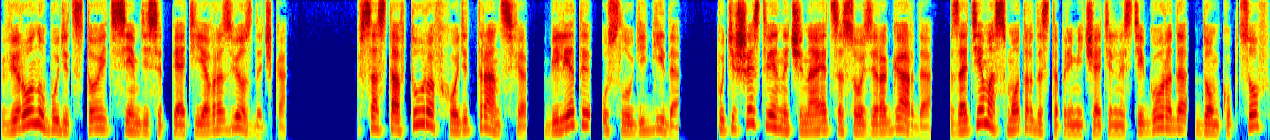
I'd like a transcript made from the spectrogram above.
Верону будет стоить 75 евро звездочка. В состав тура входит трансфер, билеты, услуги гида. Путешествие начинается с озера Гарда, затем осмотр достопримечательностей города, дом купцов,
